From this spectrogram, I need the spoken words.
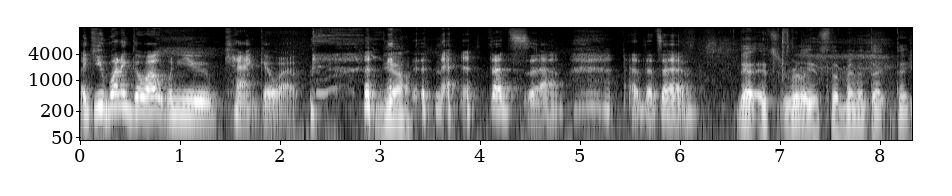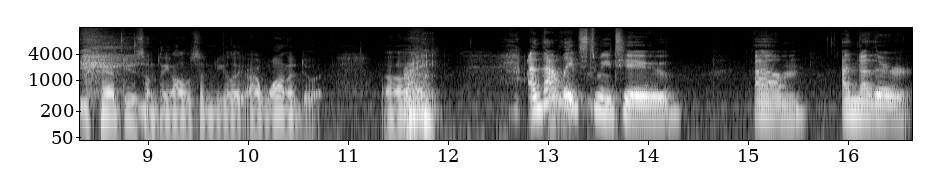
like, you want to go out when you can't go out. Yeah. that's uh, that's a Yeah, it's really it's the minute that, that you can't do something, all of a sudden you're like, I want to do it. Uh, right. And that leads to me to um, another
